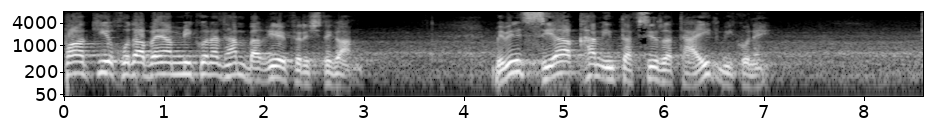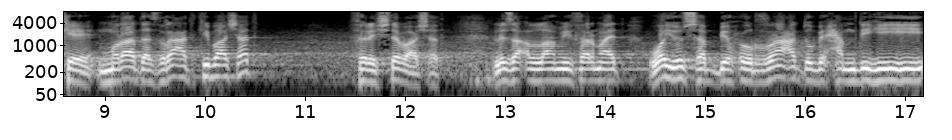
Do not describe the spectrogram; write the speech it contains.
پاکی خدا بیان میکند هم بقیه فرشتگان. ببینید، سیاق هم این تفسیر را تایید میکنه که مراد از رعد کی باشد؟ فرشته باشد. لذا الله می فرماید، و یسبح الرعد بحمده.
